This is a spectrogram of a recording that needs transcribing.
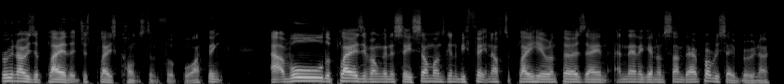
Bruno is a player that just plays constant football. I think out of all the players, if I'm going to see someone's going to be fit enough to play here on Thursday and, and then again on Sunday, I'd probably say Bruno.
